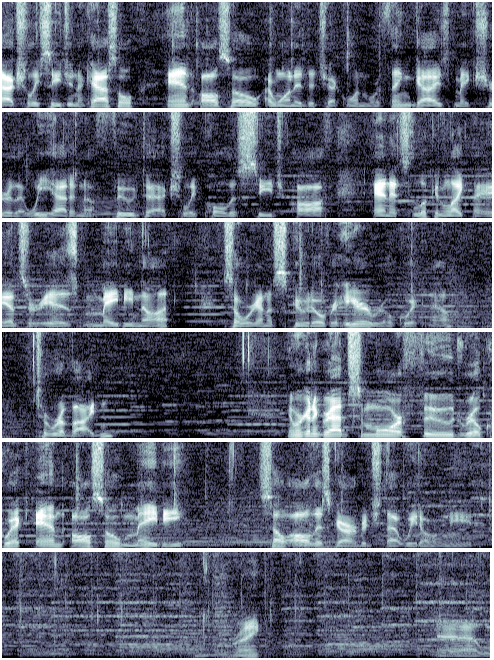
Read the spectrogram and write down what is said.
actually sieging a castle. And also, I wanted to check one more thing, guys. Make sure that we had enough food to actually pull this siege off. And it's looking like the answer is maybe not. So we're going to scoot over here real quick now to Raviden. And we're going to grab some more food real quick and also maybe sell all this garbage that we don't need. All right. we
